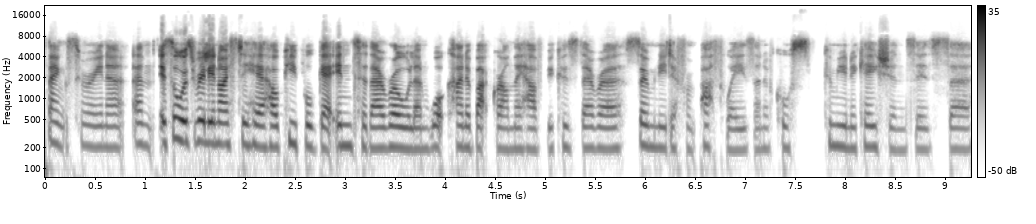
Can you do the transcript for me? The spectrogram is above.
Thanks, Marina. Um, it's always really nice to hear how people get into their role and what kind of background they have because there are so many different pathways, and of course, communications is uh,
